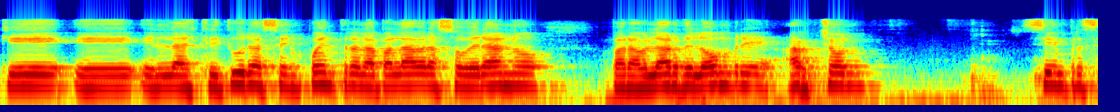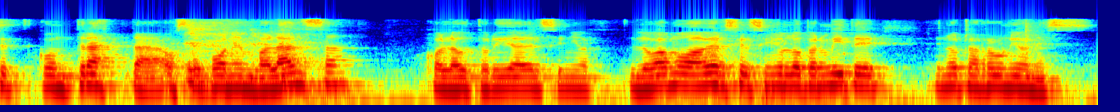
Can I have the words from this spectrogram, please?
que eh, en la escritura se encuentra la palabra soberano para hablar del hombre, archón, siempre se contrasta o se pone en balanza con la autoridad del Señor. Lo vamos a ver si el Señor lo permite en otras reuniones.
